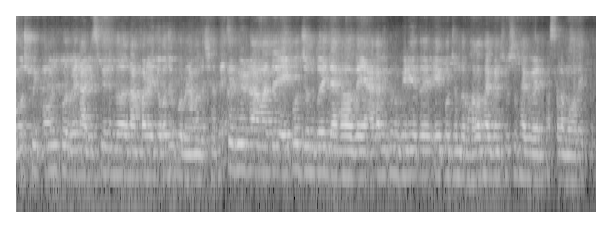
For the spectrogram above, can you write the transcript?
অবশ্যই কমেন্ট করবেন আর স্ক্রিনে নাম্বারে যোগাযোগ করবেন আমাদের সাথে। ভিডিওটা আমাদের এই পর্যন্তই। দেখা হবে আগামী কোনো ভিডিওতে এই পর্যন্ত ভালো থাকবেন, সুস্থ থাকবেন। আসসালামু আলাইকুম।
